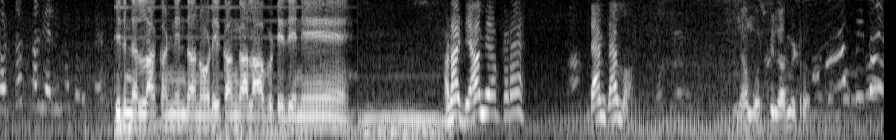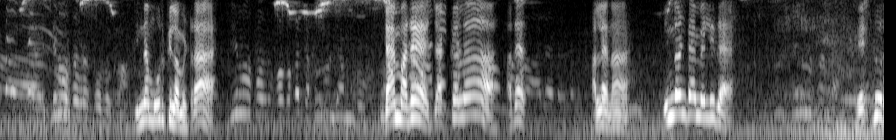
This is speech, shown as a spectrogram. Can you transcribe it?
ದೊಡ್ಡ ದೊಡ್ಡ ಕಲ್ ಎಲ್ಲಿಂದ ಬರುತ್ತೆ? ಇದನ್ನೆಲ್ಲ ಕಣ್ಣಿಂದ ನೋಡಿ ಕಂಗಾಲ ಆಗ್ಬಿಟ್ಟಿದೀನಿ ಅಣ್ಣ ಡ್ಯಾಮ್ ಯಾವ ಕಡೆ? Dam dam? ಇನ್ನ ಮೂರ್ ಕಿಲೋಮೀಟರ್. ಇನ್ನ ಮೂರ್ ಕಿಲೋಮೀಟ್ರಾ? ಡ್ಯಾಮ್ ಅದೇ ಜಕ್ಕಲ್. ಅದೇ. ಅಲ್ಲೇನಾ? ಇನ್ನೊಂದ್ ಡ್ಯಾಮ್ ಎಲ್ಲಿದೆ? ಎಷ್ಟು ದೂರ?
